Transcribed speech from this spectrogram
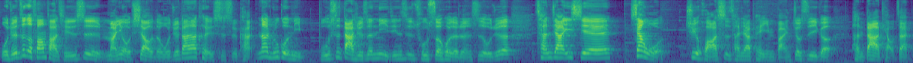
我觉得这个方法其实是蛮有效的，我觉得大家可以试试看。那如果你不是大学生，你已经是出社会的人士，我觉得参加一些像我去华视参加配音班就是一个很大的挑战，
